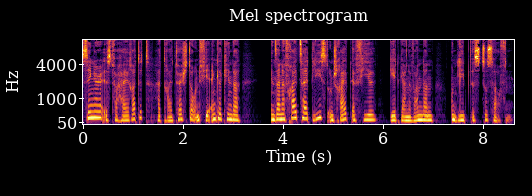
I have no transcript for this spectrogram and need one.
Singer ist verheiratet, hat drei Töchter und vier Enkelkinder. In seiner Freizeit liest und schreibt er viel, geht gerne wandern und liebt es zu surfen.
